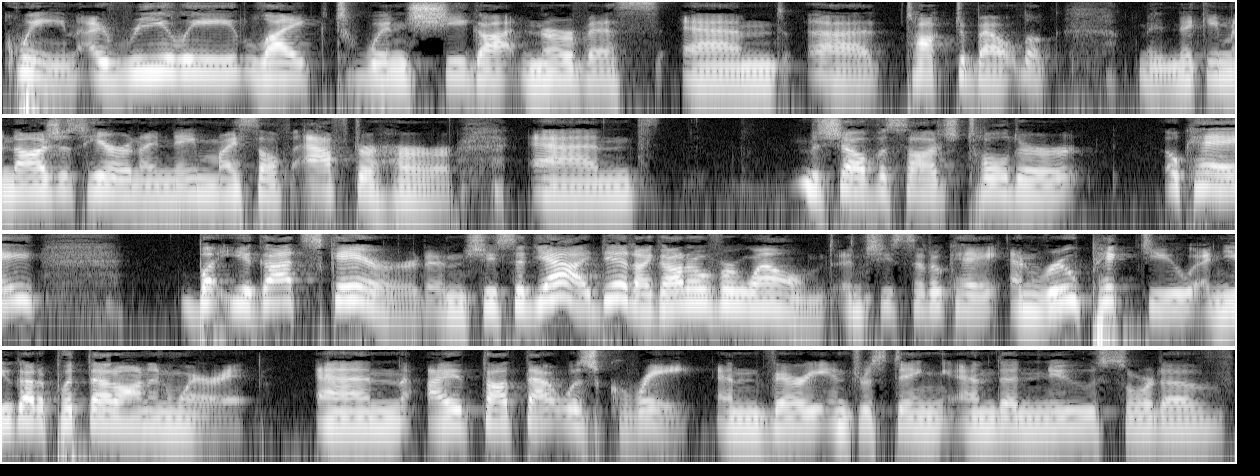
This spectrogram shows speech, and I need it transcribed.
queen i really liked when she got nervous and uh talked about look nicki minaj is here and i named myself after her. And michelle visage told her okay but you got scared. And she said yeah i did. I got overwhelmed. And she said okay and Ru picked you and you got to put that on and wear it and i thought that was great and very interesting and a new sort of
